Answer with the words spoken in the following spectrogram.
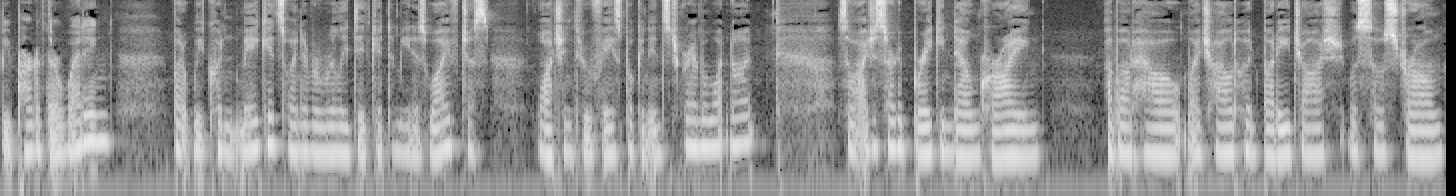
be part of their wedding, but we couldn't make it, so I never really did get to meet his wife, just watching through Facebook and Instagram and whatnot. So I just started breaking down crying about how my childhood buddy Josh was so strong,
